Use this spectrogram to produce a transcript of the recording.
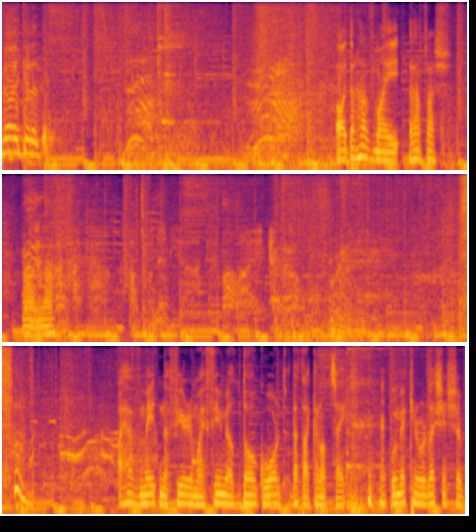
no I get it. Oh, I don't have my, I don't have flash. Oh no. I have made Naafiri my female dog word that I cannot say. We're making a relationship.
